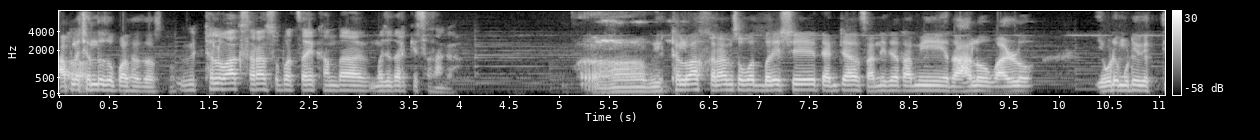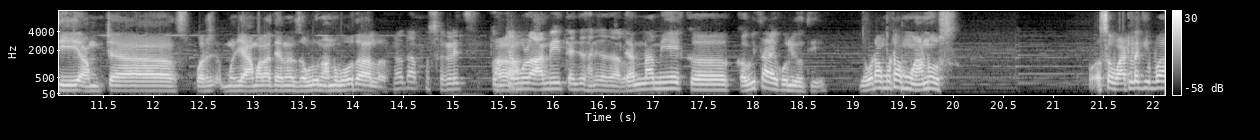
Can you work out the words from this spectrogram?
आपला छंद जोपासायचा असतो. विठ्ठल वाघ सरांसोबतचा एखादा मजेदार किस्सा सांगा. विठ्ठल वाघ सरांसोबत बरेचसे त्यांच्या सानिध्यात आम्ही राहिलो वाढलो. एवढे मोठे व्यक्ती आमच्या स्पर्श म्हणजे आम्हाला त्यांना जवळून अनुभवता आलं. आपण सगळेच आम्ही त्यांच्या सानिध्यात आलो. त्यांना मी एक कविता ऐकवली होती. एवढा मोठा माणूस असं वाटलं की बा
